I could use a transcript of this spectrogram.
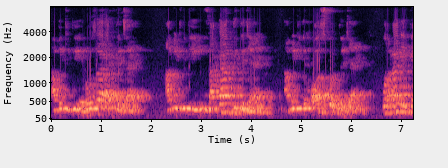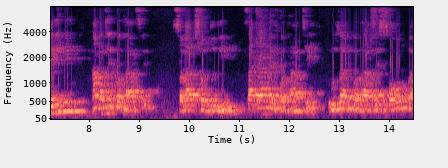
আমি যদি রোজা রাখতে চাই, আমি যদি জাকাত দিতে চাই, আমি যদি হজ করতে চাই, কোরআনে কারিমে নামাজের কথা আছে, সালাত শব্দ দিয়ে জাকাতের কথা আছে, রোজার কথা আছে সব বা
